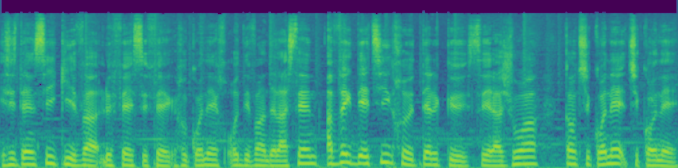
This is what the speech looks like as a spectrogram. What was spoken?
Et c'est ainsi qu'il va le faire se faire reconnaître au devant de la scène avec des titres tels que C'est la joie, Quand tu connais, tu connais.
